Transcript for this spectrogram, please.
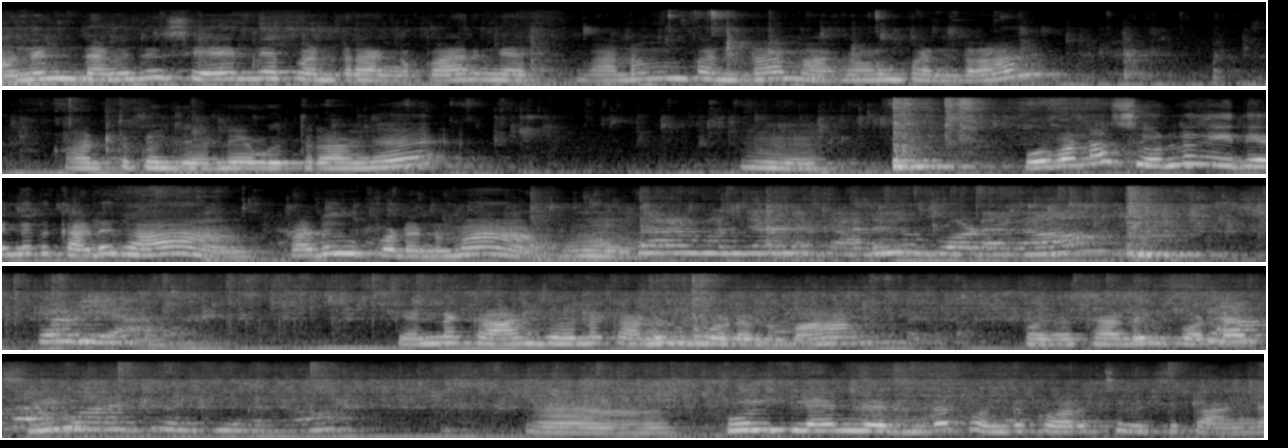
அண்ணன் தங்கச்சும் சேர்ந்தே பண்ணுறாங்க பாருங்கள் வனமும் பண்ணுறான் மகவும் பண்ணுறான் அடுத்து கொஞ்சம் எண்ணெயை ஊற்றுறாங்க ம். ஒவ்வொன்றா சொல்லுங்கள் இது என்னது கடுகா? கடுகு போடணுமா? ம். கடுகு போடணும். எண்ணெய் காஞ்ச உடனே கடுகு போடணுமா? கொஞ்சம் கடுகு போட்டாச்சு. ஃபுல் ஃப்ளேமில் இருந்தால் கொஞ்சம் குறைச்சி வச்சுட்டாங்க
